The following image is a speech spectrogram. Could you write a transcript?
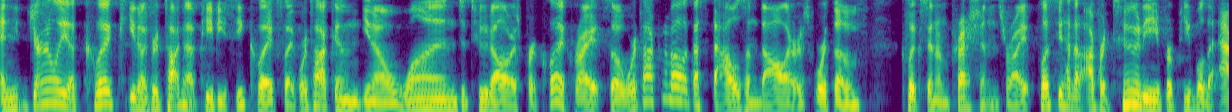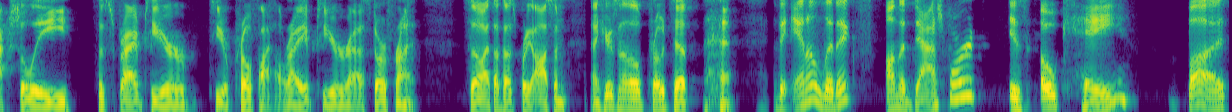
And generally a click, you know, if you're talking about PPC clicks, like we're talking, you know, one to two dollars per click, right? So we're talking about like a thousand dollars worth of clicks and impressions, right? Plus you have that opportunity for people to actually subscribe to your to your profile, right? To your uh, storefront. So I thought that was pretty awesome. Now here's another little pro tip. the analytics on the dashboard is okay, but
